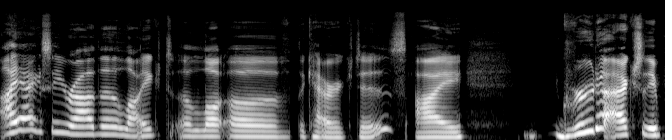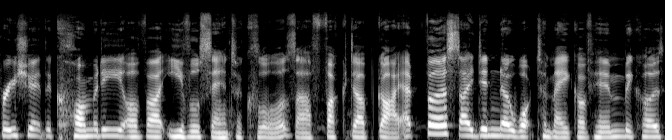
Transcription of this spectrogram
I actually rather liked a lot of the characters. I grew to actually appreciate the comedy of our evil Santa Claus, our fucked up guy. At first, I didn't know what to make of him because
